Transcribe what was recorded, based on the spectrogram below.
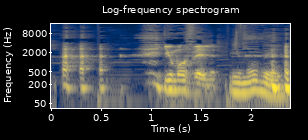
E uma ovelha. e uma ovelha.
